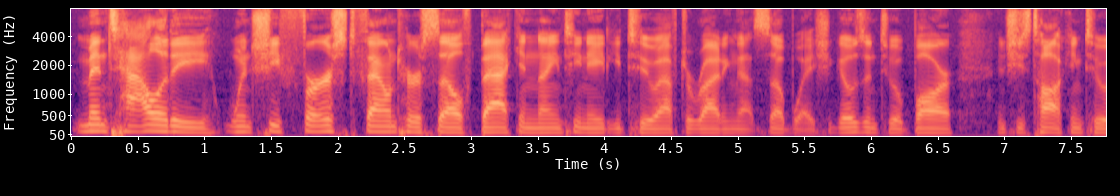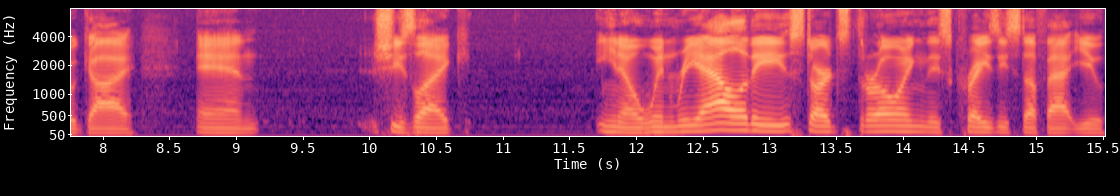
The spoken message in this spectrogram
mentality when she first found herself back in 1982 after riding that subway. She goes into a bar and she's talking to a guy and she's like you know, when reality starts throwing this crazy stuff at you,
